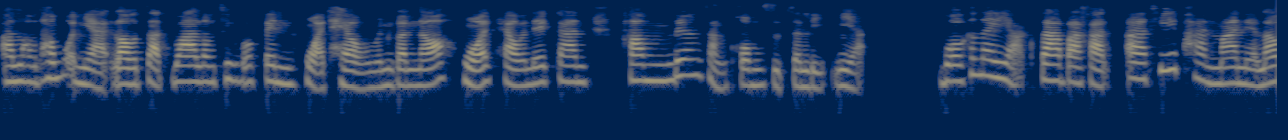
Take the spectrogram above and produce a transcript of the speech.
อ่าเราทั้งหมดเนี่ยเราจัดว่าเราถือว่าเป็นหัวแถวเหมือนกันเนาะหัวแถวในการทำเรื่องสังคมสุจริตเนี่ยบัวก็เลยอยากทราบอะค่ะอ่าที่ผ่านมาเนี่ยเรา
